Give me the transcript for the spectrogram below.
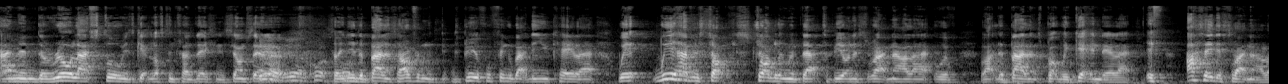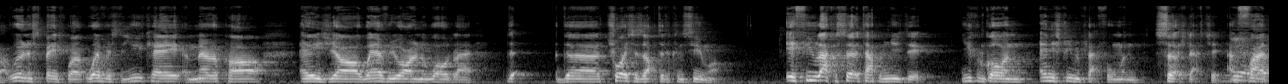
And then the real life stories get lost in translation. You see what I'm saying? Yeah, Like, yeah, of course, so you need the balance. I think the beautiful thing about the UK, like we're we having stru- struggling with that to be honest right now, like with like the balance, but we're getting there. Like if I say this right now, like we're in a space where whether it's the UK, America, Asia, wherever you are in the world, like the the choice is up to the consumer if you like a certain type of music, you can go on any streaming platform and search that shit and Yeah. find.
